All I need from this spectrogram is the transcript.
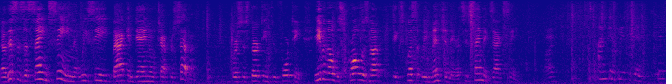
Now, this is the same scene that we see back in Daniel chapter 7, verses 13 through 14. Even though the scroll is not explicitly mentioned there, it's the same exact scene. All right? I'm confused again. Is,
